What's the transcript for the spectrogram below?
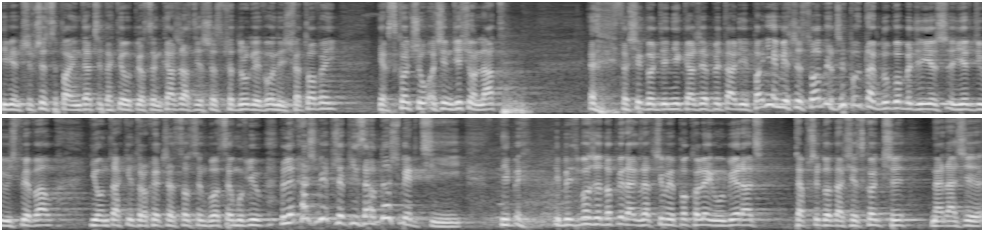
Nie wiem, czy wszyscy pamiętacie takiego piosenkarza jeszcze sprzed II wojny światowej. Jak skończył 80 lat, to się go dziennikarze pytali, panie Mieczysławie, czy pan tak długo będzie jeszcze jeździł i śpiewał? I on taki trochę częstosym głosem mówił, lekarz mnie przepisał do śmierci. I, I, być może dopiero jak zaczniemy po kolei umierać, ta przygoda się skończy. Na razie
